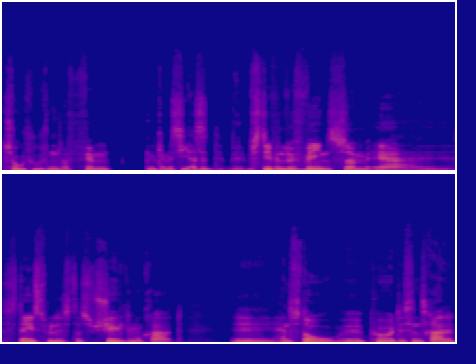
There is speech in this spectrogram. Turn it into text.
2015, kan man sige. Altså, Stefan Löfven, som er øh, statsminister, socialdemokrat, Øh, han står øh, på det centrale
